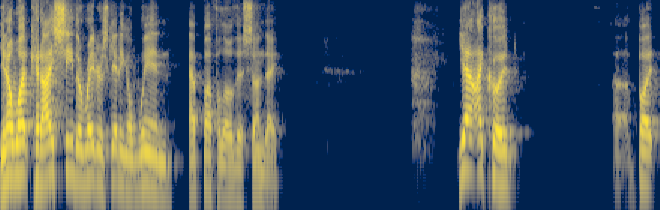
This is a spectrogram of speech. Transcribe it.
You know what? Could I see the Raiders getting a win at Buffalo this Sunday? Yeah, I could. Uh, but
